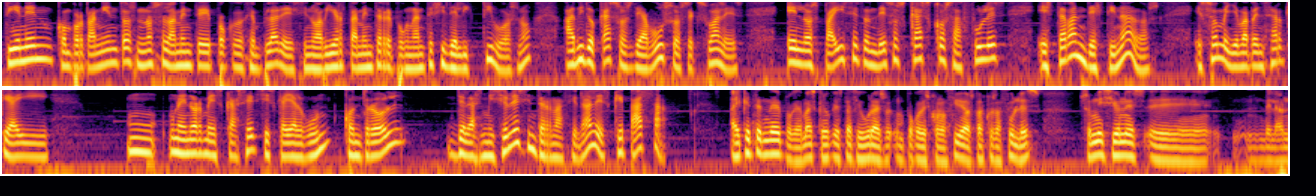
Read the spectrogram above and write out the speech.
tienen comportamientos no solamente poco ejemplares, sino abiertamente repugnantes y delictivos, ¿no? Ha habido casos de abusos sexuales en los países donde esos cascos azules estaban destinados. Eso me lleva a pensar que hay una enorme escasez, si es que hay algún control de las misiones internacionales. ¿Qué pasa? Hay que entender, porque además creo que esta figura es un poco desconocida, los cascos azules, son misiones, eh, de la,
